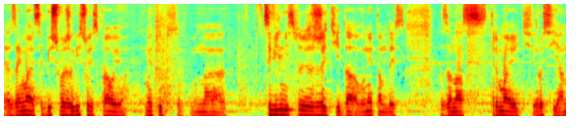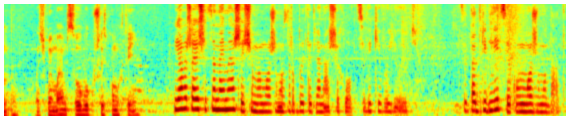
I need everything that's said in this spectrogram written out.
е, займаються більш важливішою справою. Ми тут на, в цивільній житті, да, вони там десь за нас тримають росіян. Значить, ми маємо з свого боку щось допомогти їм. Я вважаю, що це найменше, що ми можемо зробити для наших хлопців, які воюють. Це та дрібниця, яку ми можемо дати.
